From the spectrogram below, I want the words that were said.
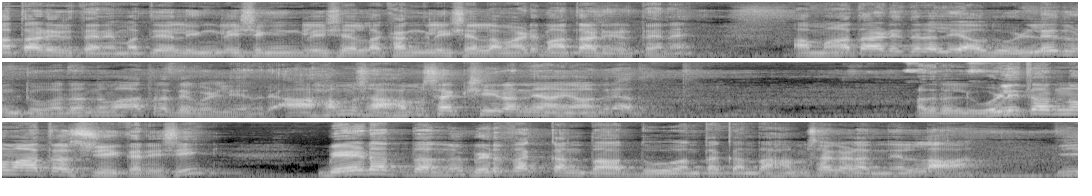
ಮಾತಾಡಿರ್ತೇನೆ, ಮಧ್ಯದಲ್ಲಿ ಇಂಗ್ಲೀಷ್ ಇಂಗ್ಲೀಷ್ ಎಲ್ಲ ಕಂಗ್ಲೀಷ್ ಎಲ್ಲ ಮಾಡಿ ಮಾತಾಡಿರ್ತೇನೆ. ಆ ಮಾತಾಡಿದ್ರಲ್ಲಿ ಯಾವುದು ಒಳ್ಳೆಯದುಂಟು ಅದನ್ನು ಮಾತ್ರ ತಗೊಳ್ಳಿ. ಅಂದರೆ ಆ ಹಂಸ, ಹಂಸಕ್ಷೀರ ನ್ಯಾಯ ಅಂದರೆ ಅದು. ಅದರಲ್ಲಿ ಒಳಿತನ್ನು ಮಾತ್ರ ಸ್ವೀಕರಿಸಿ, ಬೇಡದ್ದನ್ನು ಬಿಡತಕ್ಕಂಥದ್ದು ಅಂತಕ್ಕಂಥ ಹಂಸಗಳನ್ನೆಲ್ಲ ಈ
